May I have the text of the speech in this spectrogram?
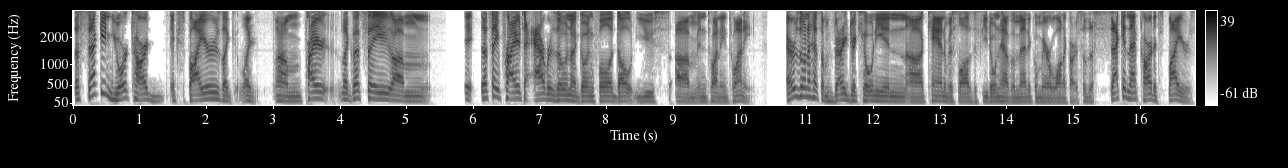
the second your card expires, like like um prior, like let's say um it, let's say prior to Arizona going full adult use um in 2020 Arizona has some very draconian uh, cannabis laws if you don't have a medical marijuana card. So the second that card expires,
